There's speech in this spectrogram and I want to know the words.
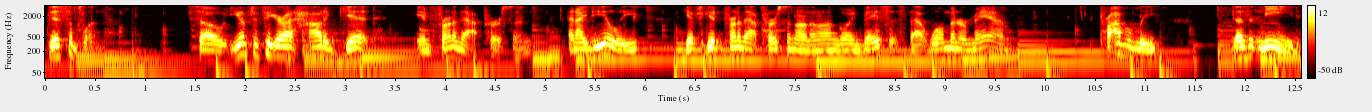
discipline. So you have to figure out how to get in front of that person. And ideally, you have to get in front of that person on an ongoing basis. That woman or man probably doesn't need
